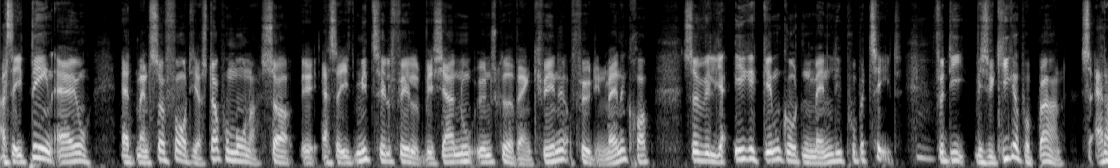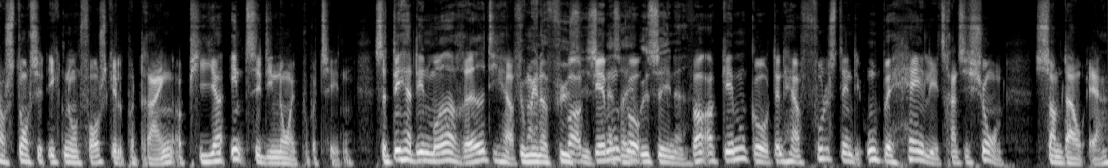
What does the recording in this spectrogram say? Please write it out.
Altså ideen er jo, at man så får de her stophormoner, så øh, altså i mit tilfælde, hvis jeg nu ønskede at være en kvinde og født i en mandekrop, så vil jeg ikke gennemgå den mandlige pubertet. Mm. Fordi hvis vi kigger på børn, så er der jo stort set ikke nogen forskel på drenge og piger, indtil de når i puberteten. Så det her det er en måde at redde de her Du fra, mener for at fysisk, altså i gennemgå, udseendet. for at gennemgå den her fuldstændig ubehagelige transition, som der jo er.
